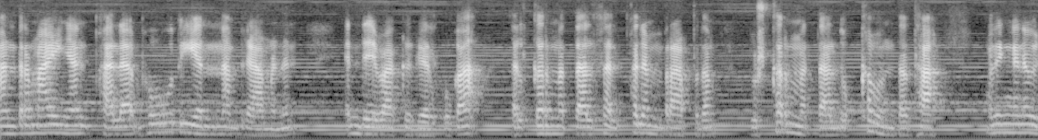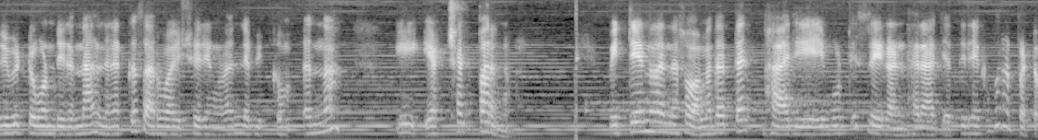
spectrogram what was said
മന്ത്രമായി ഞാൻ ഫലഭൂതി എന്ന ബ്രാഹ്മണൻ എന്റെ വാക്ക് കേൾക്കുക. സൽക്കർമ്മത്താൽ സൽഫലം പ്രാപ്തം. ദുഷ്കർമ്മത്താൽ ദുഃഖവും തഥ അതിങ്ങനെ ഉരുവിട്ടുകൊണ്ടിരുന്നാൽ നിനക്ക് സർവൈശ്വര്യങ്ങളും ലഭിക്കും എന്ന് ഈ യക്ഷൻ പറഞ്ഞു. പിറ്റേന്ന് തന്നെ സോമദത്തൻ ഭാര്യയെയും കൂട്ടി ശ്രീകണ്ഠരാജ്യത്തിലേക്ക് പുറപ്പെട്ടു.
